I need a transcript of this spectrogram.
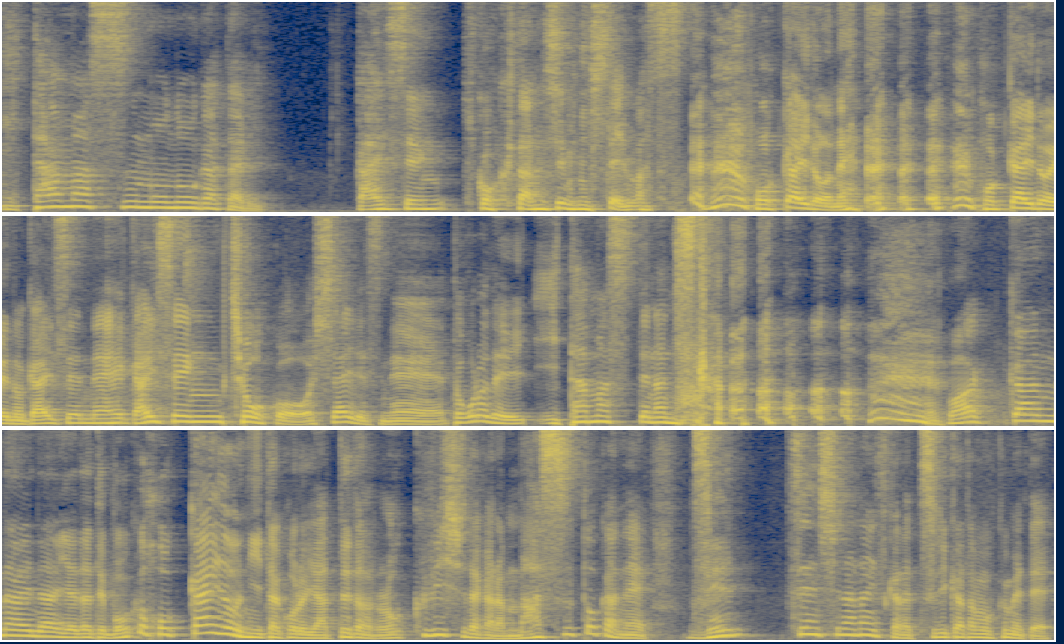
板ます物語。凱旋帰国楽しみにしています。北海道ね。北海道への凱旋ね。凱旋兆候をしたいですね。ところで、板ますって何ですか？わかんないな。いや、だって僕北海道にいた頃やってたのロックフィッシュだから、マスとかね、全然知らないですから、釣り方も含めて。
